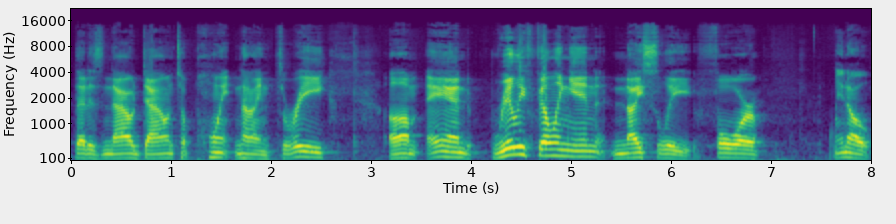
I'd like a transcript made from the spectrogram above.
that is now down to 0.93 um, and really filling in nicely for, you know,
